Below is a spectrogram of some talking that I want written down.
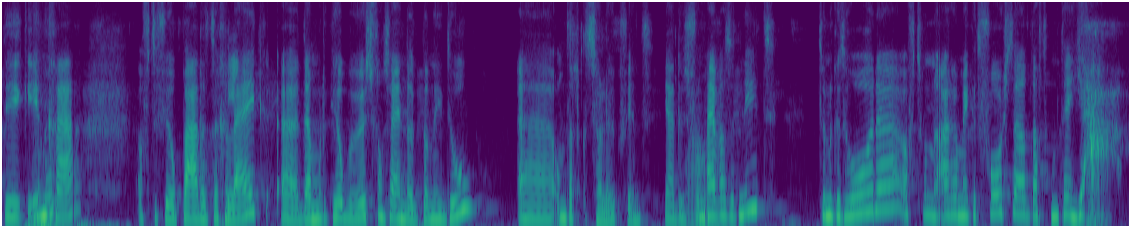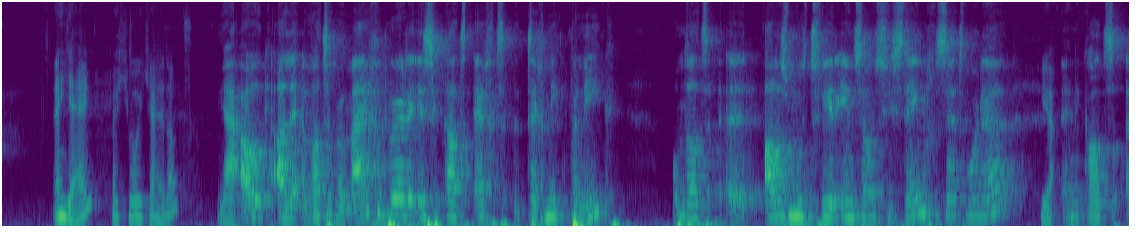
die ik inga. Mm -hmm. Of te veel paden tegelijk. Uh, daar moet ik heel bewust van zijn dat ik dat niet doe. Uh, omdat ik het zo leuk vind. Ja, dus wow. voor mij was het niet. Toen ik het hoorde, of toen Arm ik het voorstelde, dacht ik meteen ja. En jij? Wat hoort jij dat? Ja, ook alle, wat er bij mij gebeurde is, ik had echt techniek paniek. Omdat uh, alles moet weer in zo'n systeem gezet worden. Ja. En ik had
